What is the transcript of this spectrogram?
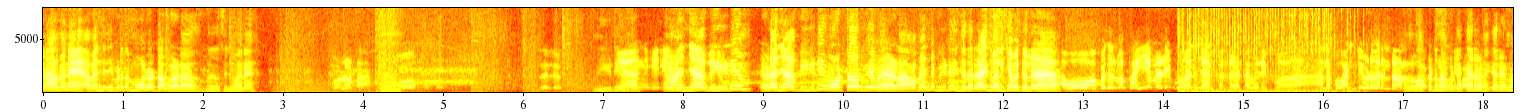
എടാ അവനെ അവൻ ഇവിടുന്ന് മുകളിലോട്ടാ പോയടാ സിനിമനെ. ആ ഞാൻ വീഡിയോ എടാ ഞാൻ വീഡിയോ ഓട്ടോ റിവ്യൂ ആടാ അവൻ എന്നെ വീഡിയോ ചെയ്തരാ ഇത് വലിക്കാൻ പറ്റൂല ഓ അപ്പൊ ചിലപ്പോ പയ്യൻ വെളിയിൽ പോകാനും ചാൻസ് ഉണ്ട് കേട്ടോ. വെളിയിൽ പോവാ അല്ല അപ്പൊ വണ്ടി ഇവിടെ വരണ്ടാണല്ലോ. നോക്കട്ടെ നോക്കട്ടെ. കയറാണ് കയറാണ്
